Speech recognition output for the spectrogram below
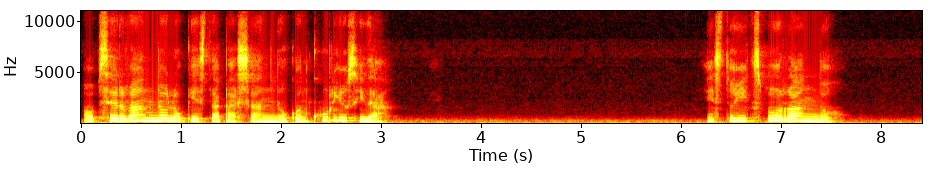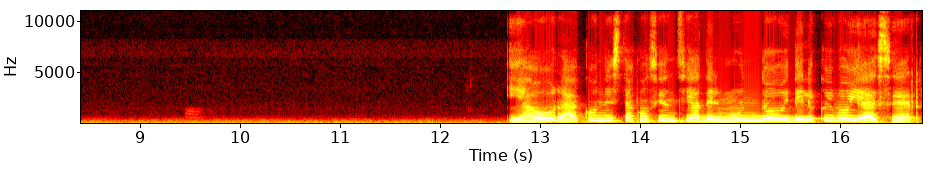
observando lo que está pasando con curiosidad. Estoy explorando. Y ahora con esta conciencia del mundo y de lo que voy a hacer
